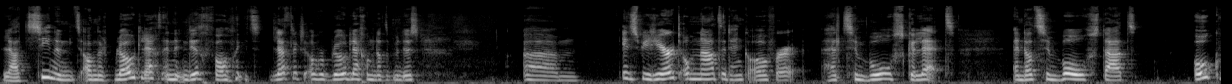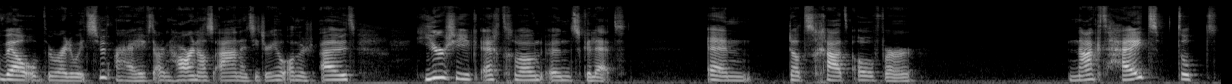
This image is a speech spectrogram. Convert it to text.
laat zien en iets anders blootlegt. En in dit geval iets letterlijks over blootleggen, omdat het me dus um, inspireert om na te denken over het symbool skelet. En dat symbool staat ook wel op de Rider-Waite Smith, maar hij heeft daar een harnas aan. Het ziet er heel anders uit. hier zie ik echt gewoon een skelet. En dat gaat over naaktheid tot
